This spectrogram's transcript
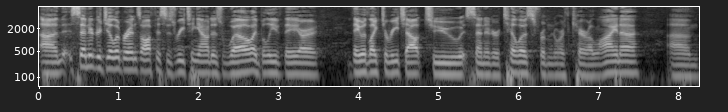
uh, Senator Gillibrand's office is reaching out as well. I believe they are. They would like to reach out to Senator Tillis from North Carolina. Um,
